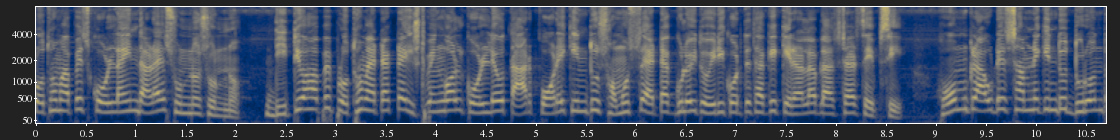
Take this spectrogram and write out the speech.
প্রথম হাফে স্কোর লাইন দাঁড়ায় শূন্য শূন্য। দ্বিতীয় হাফে প্রথম অ্যাটাকটা ইস্টবেঙ্গল করলেও তারপরে কিন্তু সমস্ত অ্যাটাকগুলোই তৈরি করতে থাকে কেরালা ব্লাস্টার্স এফসি হোম ক্রাউডের সামনে কিন্তু দুরন্ত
